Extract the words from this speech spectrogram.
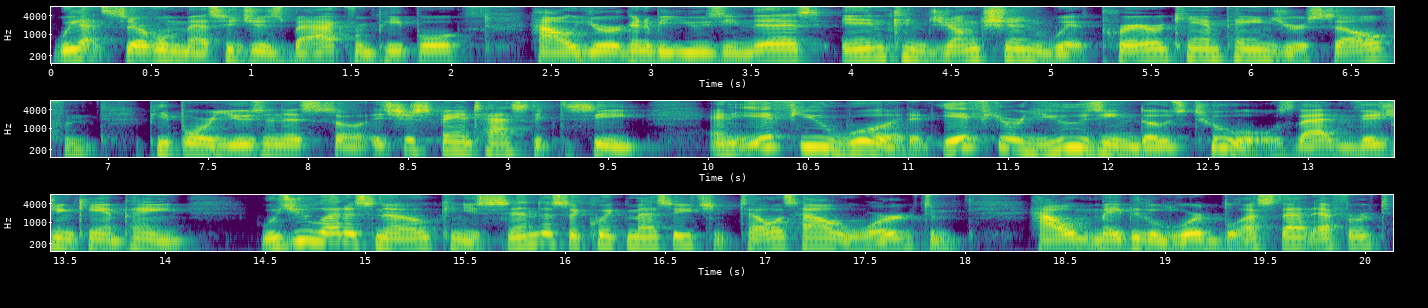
We got several messages back from people how you're going to be using this in conjunction with prayer campaigns yourself. And people are using this. So it's just fantastic to see. And if you would, and if you're using those tools, that vision campaign, would you let us know? Can you send us a quick message and tell us how it worked and how maybe the Lord blessed that effort?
